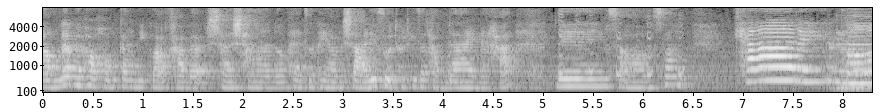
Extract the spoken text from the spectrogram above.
ลองเริ่มไปพร้อมๆกันดีกว่าค่ะ แบบช้าๆเนาะแพรจะพยายามช้าที่สุดเท่าที่จะทำได้นะคะหนึ่งสองสามแค่ได้มอง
